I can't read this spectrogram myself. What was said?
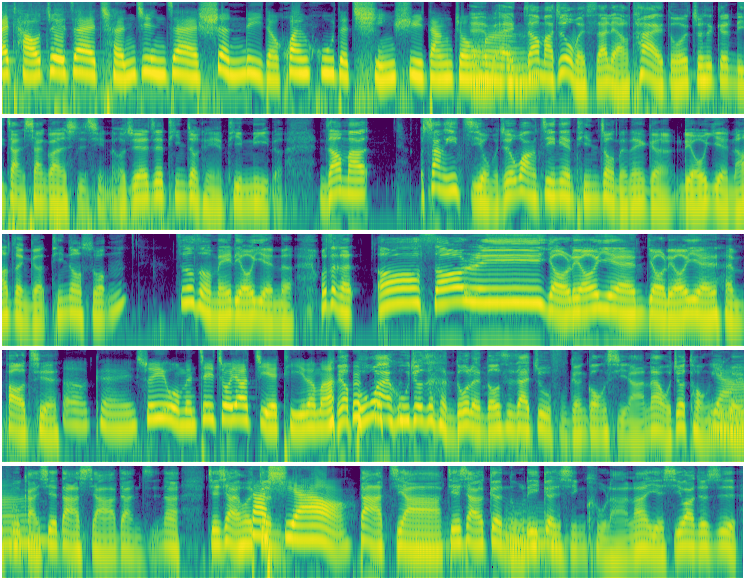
还陶醉在沉浸在胜利的欢呼的情绪当中吗？哎、你知道吗？就是我们实在聊太多，就是跟李长相关的事情了。我觉得这听众可能也听腻了，你知道吗？上一集我们就忘记念听众的那个留言，然后整个听众说：“嗯，这都怎么没留言了？”我整个哦，sorry，有留言，有留言，很抱歉。OK，所以我们这周要解题了吗？没有，不外乎 就是很多人都是在祝福跟恭喜啦。那我就统一回复，感谢大虾这样子。那接下来会大更虾哦，大家接下来更努力、嗯更辛苦啦。那也希望就是，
